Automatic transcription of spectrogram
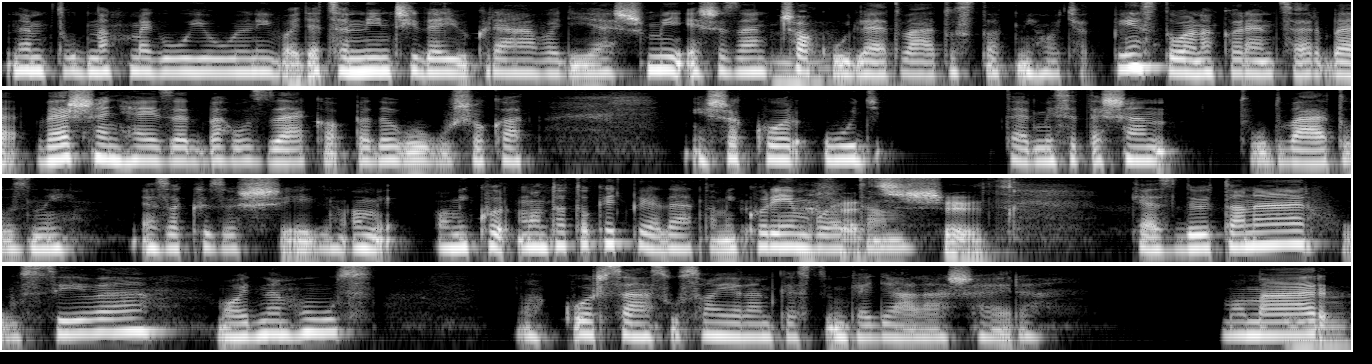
nem tudnak megújulni, vagy egyszerűen nincs idejük rá, vagy ilyesmi, és ezen mm. csak úgy lehet változtatni, hogyha pénzt tolnak a rendszerbe, versenyhelyzetbe hozzák a pedagógusokat, és akkor úgy természetesen tud változni ez a közösség. Ami, amikor, mondhatok egy példát, amikor én hát, voltam hát, sőt. kezdőtanár, 20 éve, majdnem 20, akkor 120-an jelentkeztünk egy álláshelyre. Ma már uh-huh.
